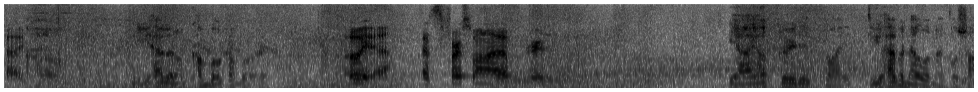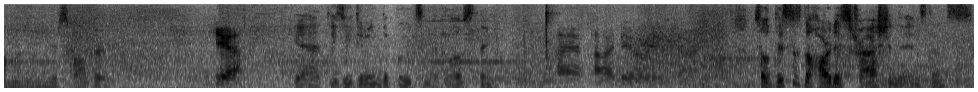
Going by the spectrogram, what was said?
guy. Oh, you have it on combo combo, right? Oh yeah, that's the first one I upgraded. Yeah, I upgraded my. Do you have an elemental shaman in your squad, or Yeah, yeah, is he doing the boots and the gloves thing? I have no idea what he's doing. So this is the hardest trash in the instance.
